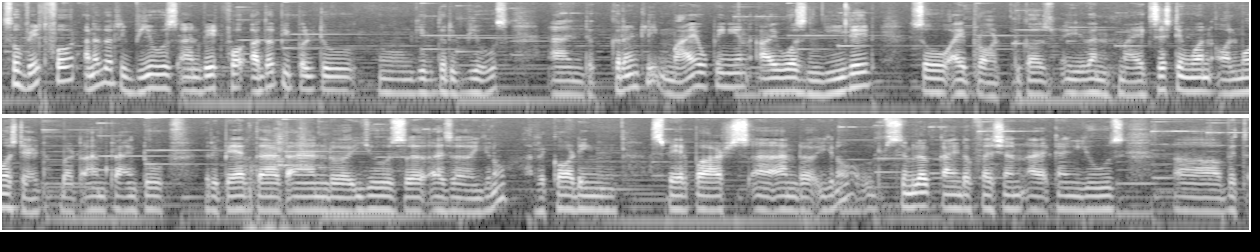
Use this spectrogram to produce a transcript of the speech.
So wait for another reviews and wait for other people to um, give the reviews. And currently my opinion i was needed so i brought because even my existing one almost dead but i'm trying to repair that and uh, use uh, as a you know recording spare parts uh, and uh, you know similar kind of fashion i can use uh, with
